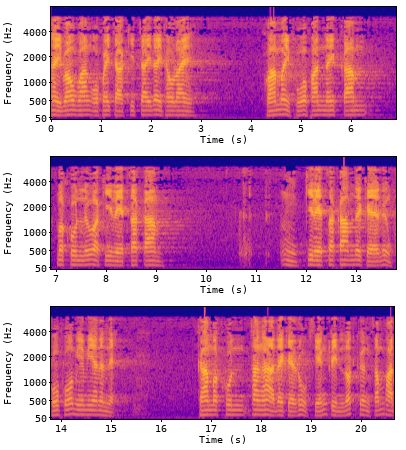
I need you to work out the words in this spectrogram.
ให้เบาบางออกไปจากกิจใจได้เท่าไรความไม่ผัวพันในกรรมเมื่อคุณหรือว่ากิเลสกรรมกิเลสกรรมได้แก่เรื่องผัวผัวเมียเมียนั่นแหละกรรมคุณทั้งห้าได้แก่รูปเสียงกลิ่นรสเครื่องสัมผัส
